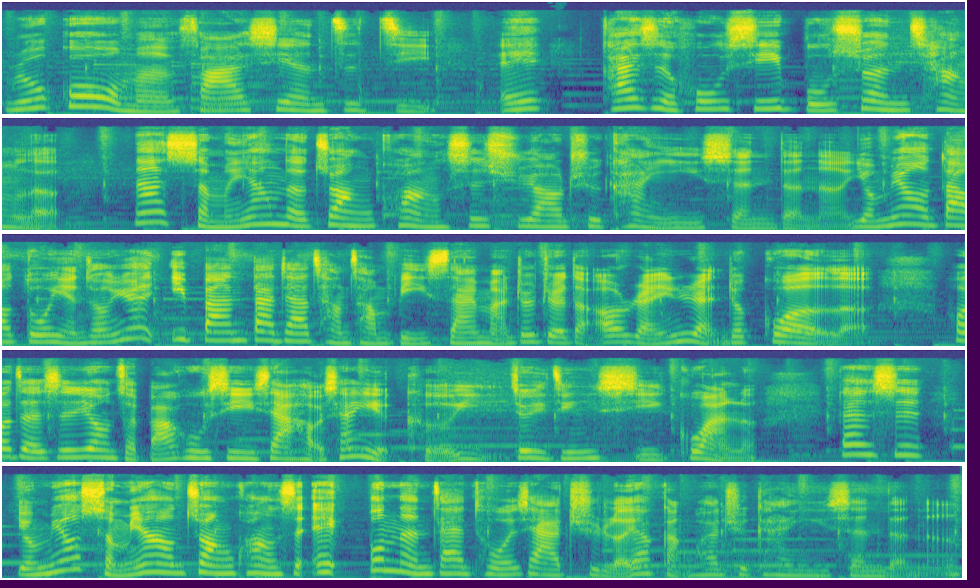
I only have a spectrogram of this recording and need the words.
如果我们发现自己哎开始呼吸不顺畅了，那什么样的状况是需要去看医生的呢？有没有到多严重？因为一般大家常常鼻塞嘛，就觉得哦忍一忍就过了，或者是用嘴巴呼吸一下好像也可以，就已经习惯了。但是有没有什么样的状况是哎不能再拖下去了，要赶快去看医生的呢？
